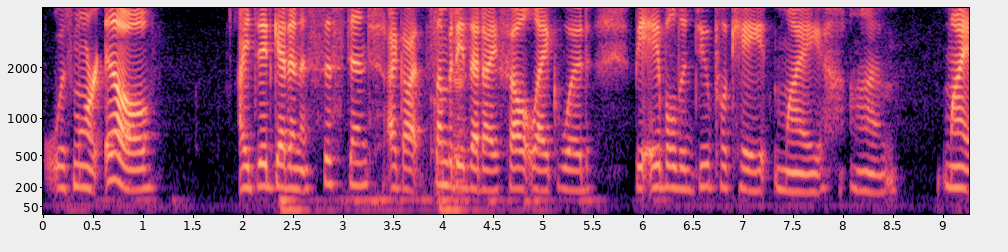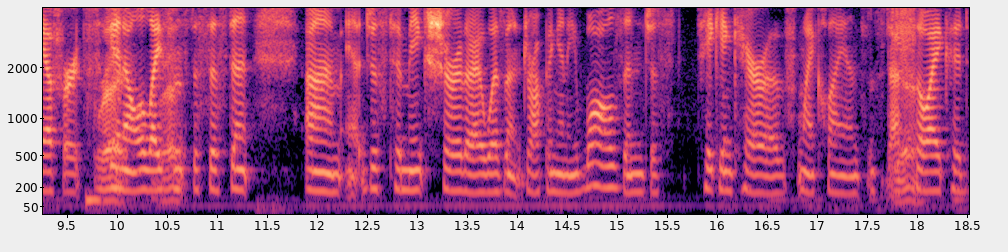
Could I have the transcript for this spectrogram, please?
was more ill. I did get an assistant. I got somebody Okay. that I felt like would be able to duplicate my um, my efforts. You know, a licensed assistant, um, just to make sure that I wasn't dropping any balls and just taking care of my clients and stuff, Yeah. so I could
